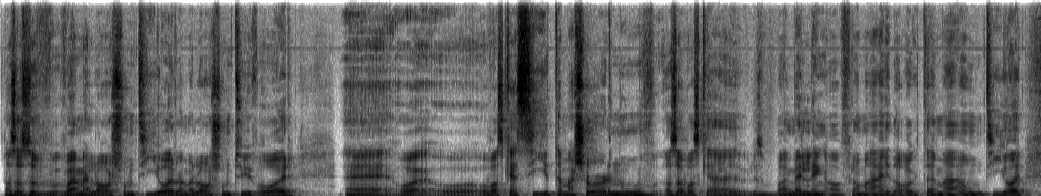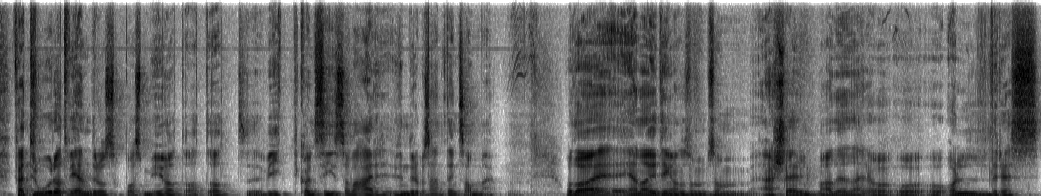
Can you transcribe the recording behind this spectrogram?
Altså, så Hvem er Lars om 10 år? Hvem er Lars om 20 år? Eh, og, og, og hva skal jeg si til meg sjøl nå? Altså, hva, skal jeg, liksom, hva er meldinga fra meg i dag til meg om ti år? For jeg tror at vi endrer oss såpass mye at, at, at vi ikke kan sies å være 100 den samme. Og da er En av de tingene som, som jeg ser rundt meg, det der å, å, å aldres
